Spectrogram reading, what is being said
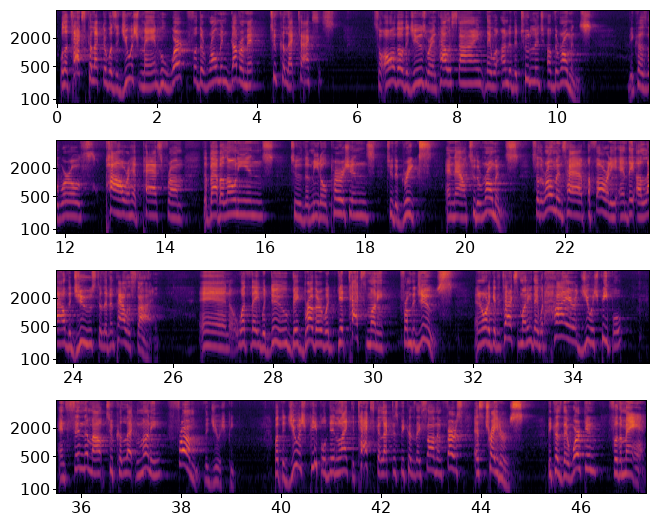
Well, a tax collector was a Jewish man who worked for the Roman government to collect taxes. So, although the Jews were in Palestine, they were under the tutelage of the Romans because the world's power had passed from the Babylonians to the Medo Persians to the Greeks and now to the Romans. So the Romans have authority and they allow the Jews to live in Palestine. And what they would do, Big Brother would get tax money from the Jews. And in order to get the tax money, they would hire Jewish people and send them out to collect money from the Jewish people. But the Jewish people didn't like the tax collectors because they saw them first as traitors, because they're working for the man.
